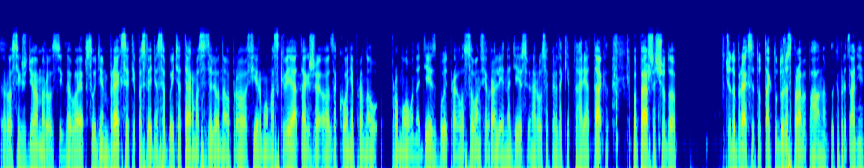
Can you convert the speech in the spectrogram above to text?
Росик, ждем. Росик, давай обсудим Brexit и последнее событие термоса зеленого про фирму в Москве, а также о законе про нов... про мову. Надеюсь, будет проголосован в феврале. Надеюсь, Вінаруса передаки горять. Так, по-перше, щодо щодо Брекситу, так, тут дуже справи погано в Великобританії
